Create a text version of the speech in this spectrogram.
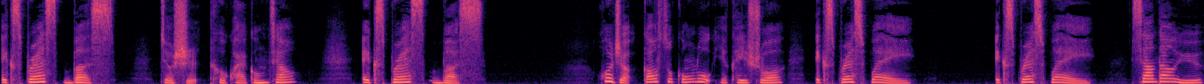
express bus 就是特快公交，express bus。或者高速公路也可以说 expressway。 expressway 相当于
